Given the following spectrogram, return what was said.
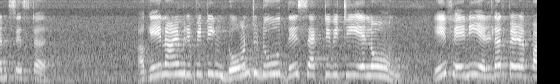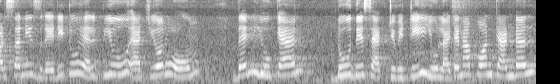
and sister. Again I am repeating don't do this activity alone. If any elder person is ready to help you at your home then you can do this activity. You lighten up one candle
